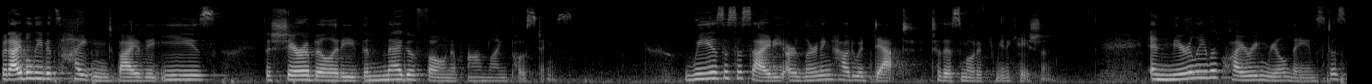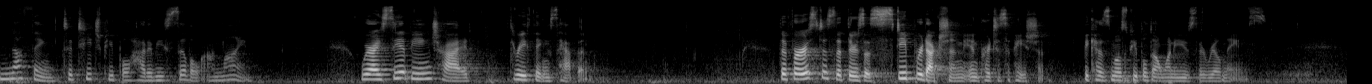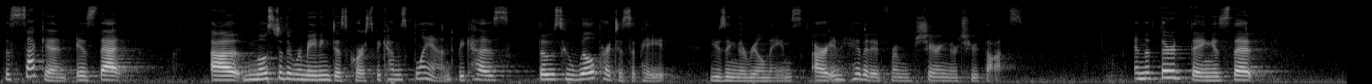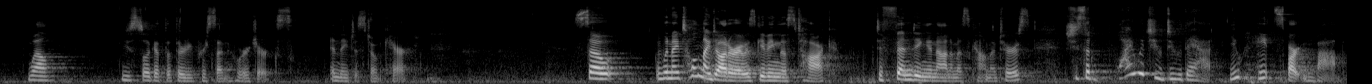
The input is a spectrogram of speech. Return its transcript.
but I believe it's heightened by the ease, the shareability, the megaphone of online postings. We as a society are learning how to adapt to this mode of communication. And merely requiring real names does nothing to teach people how to be civil online. Where I see it being tried, three things happen. The first is that there's a steep reduction in participation because most people don't want to use their real names. The second is that uh, most of the remaining discourse becomes bland because those who will participate using their real names are inhibited from sharing their true thoughts. And the third thing is that, well, you still get the 30% who are jerks, and they just don't care. So when I told my daughter I was giving this talk, defending anonymous commenters, she said, Why would you do that? You hate Spartan Bob.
